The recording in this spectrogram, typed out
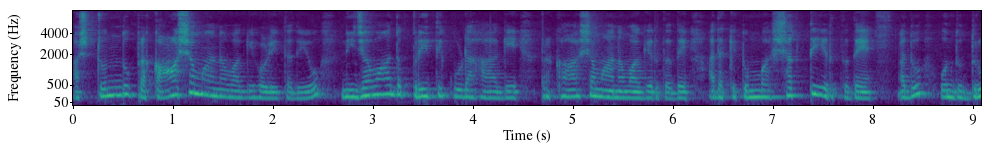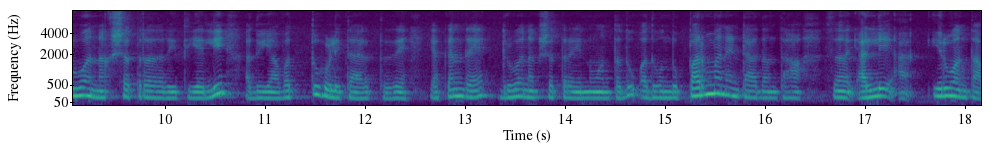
ಅಷ್ಟೊಂದು ಪ್ರಕಾಶಮಾನವಾಗಿ ಹೊಳಿತದೆಯೋ ನಿಜವಾದ ಪ್ರೀತಿ ಕೂಡ ಹಾಗೆ ಪ್ರಕಾಶಮಾನವಾಗಿರ್ತದೆ. ಅದಕ್ಕೆ ತುಂಬ ಶಕ್ತಿ ಇರ್ತದೆ. ಅದು ಒಂದು ಧ್ರುವ ನಕ್ಷತ್ರದ ರೀತಿಯಲ್ಲಿ ಅದು ಯಾವತ್ತೂ ಹೊಳಿತಾ ಇರ್ತದೆ. ಯಾಕಂದರೆ ಧ್ರುವ ನಕ್ಷತ್ರ ಎನ್ನುವಂಥದ್ದು ಅದು ಒಂದು ಪರ್ಮನೆಂಟ್ ಆದಂತಹ ಅಲ್ಲಿ ಇರುವಂತಹ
